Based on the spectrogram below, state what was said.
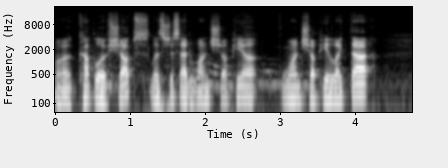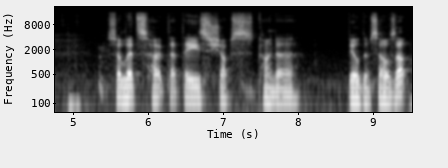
Or a couple of shops. Let's just add one shop here. One shop here like that. So let's hope that these shops kind of build themselves up.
